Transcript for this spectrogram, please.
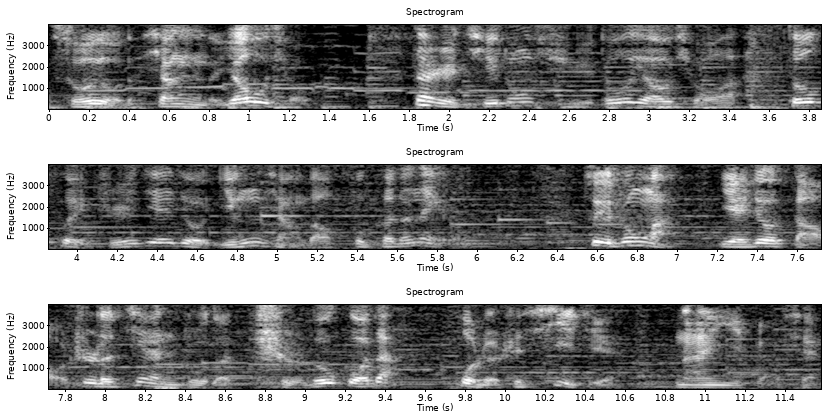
所有的相应的要求，但是其中许多要求啊，都会直接就影响到复刻的内容，最终啊，也就导致了建筑的尺度过大，或者是细节难以表现。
